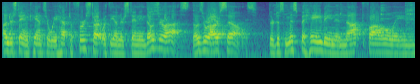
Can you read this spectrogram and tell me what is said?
understand cancer, we have to first start with the understanding those are us, those are our cells. They're just misbehaving and not following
